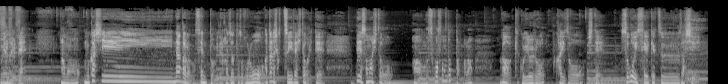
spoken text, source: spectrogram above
梅の湯ね。あの、昔ながらの銭湯みたいな感じだったところを新しく継いだ人がいて、で、その人、あ息子さんだったのかな？が結構いろいろ改造して、すごい清潔だし、え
